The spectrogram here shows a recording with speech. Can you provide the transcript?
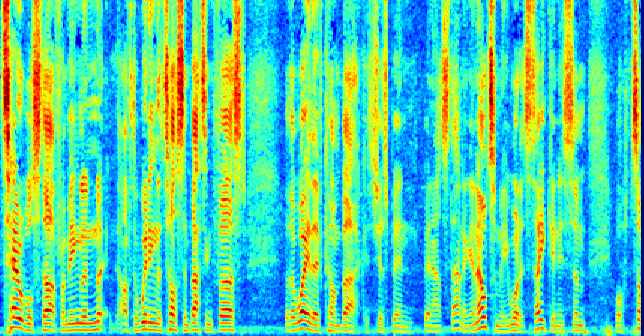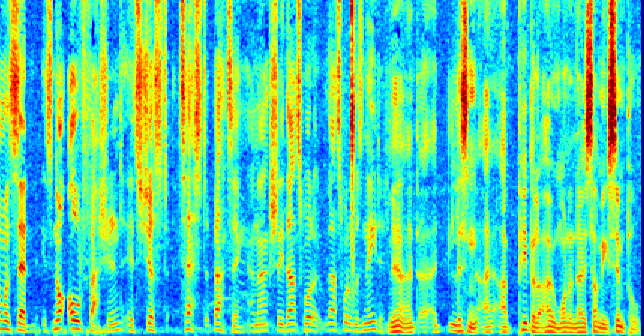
terrible start from England after winning the toss and batting first. But the way they've come back has just been been outstanding. And ultimately, what it's taken is some. Well, someone said it's not old-fashioned; it's just test batting, and actually, that's what it, that's what it was needed. Yeah, and, uh, listen, I, I, people at home want to know something simple.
